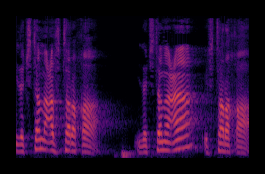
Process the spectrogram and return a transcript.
Ida ijtamaca iftaraqaa ida ijtamacaa iftaraqaa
